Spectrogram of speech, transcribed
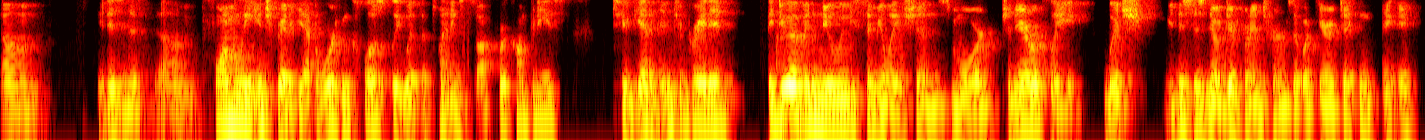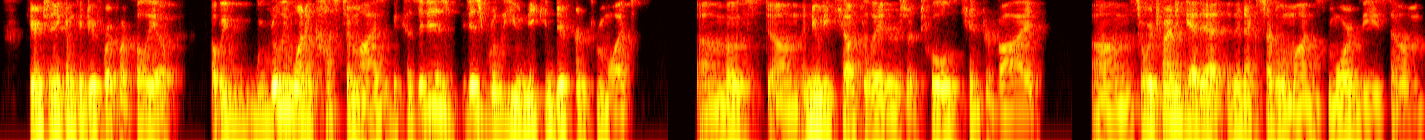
um, it isn't um, formally integrated yet, but working closely with the planning software companies to get it integrated. They do have annuity simulations more generically, which this is no different in terms of what guaranteed, guaranteed income can do for a portfolio. But we, we really want to customize it because it is it is really unique and different from what uh, most um, annuity calculators or tools can provide. Um, so we're trying to get at in the next several months more of these um,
